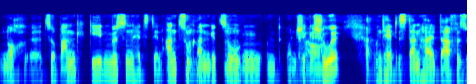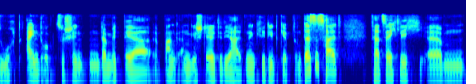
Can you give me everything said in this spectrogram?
noch äh, zur Bank gehen müssen, hättest den Anzug mhm. angezogen mhm. und, und schicke genau. Schuhe und hättest dann halt da versucht, Eindruck zu schinden, damit der Bankangestellte dir halt einen Kredit gibt. Und das ist halt tatsächlich ähm,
